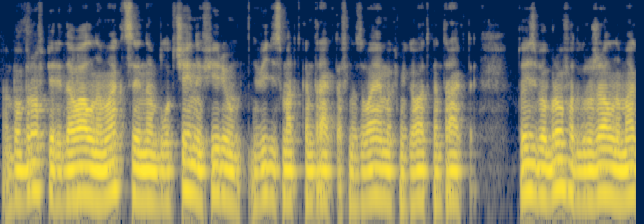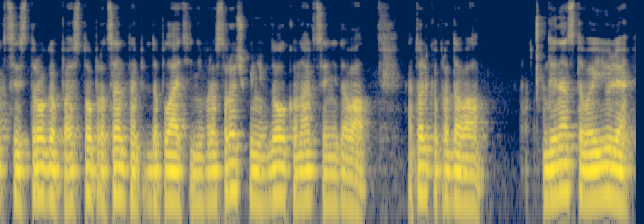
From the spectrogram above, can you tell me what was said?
Бобров передавал нам акции на блокчейн эфириум в виде смарт-контрактов, называемых мегаватт-контракты. То есть Бобров отгружал нам акции строго по 100% предоплате. Ни в рассрочку, ни в долг он акции не давал, а только продавал. 12 июля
